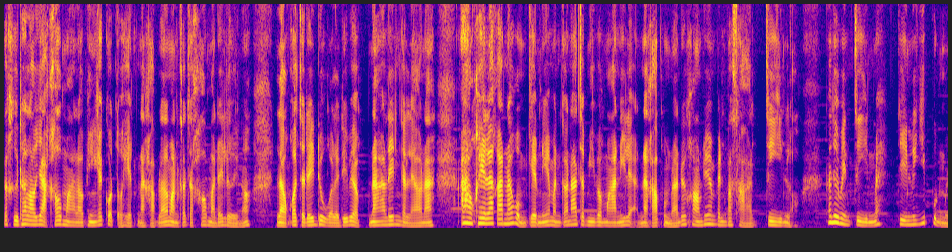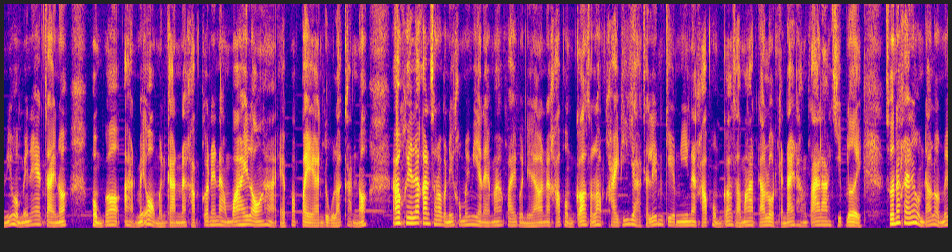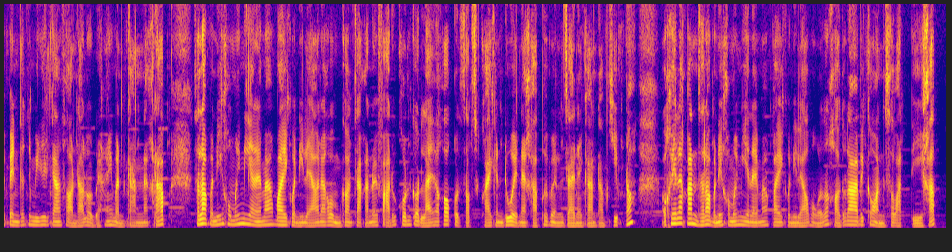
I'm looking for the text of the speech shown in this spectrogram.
ก็คือถ้าเราอยากเข้ามาเราเพียงแค่กดตัว H นะครับแล้วมันก็จะเข้ามาได้เลยเนาะเราก็จะได้ดูอะไรที่แบบน่าเล่นกันแล้วนะอ่าโอเคแล้วกันนะผมเกมนี้มันก็น่าจะมีประมาณนี้แหละนะครับผมนะด้วยความที่มันเป็นภาษาจีนเหรอน่าจะเป็นจีนไหม จีนหรือญี่ปุ่นเหมือนนี้ผมไม่แน่ใจเนาะผมก็อ่านไม่ออกเหมือนกันนะครับ ก็แนะนำว่าให้ลองหาแอปมาแปลกันดูแล้วกันเนาะเอาโอเคแล้วกันสำหรับวันนี้คงไม่มีอะไรมากไปกว่านี้แล้วนะครับผมก็สำหรับใครที่อยากจะเล่นเกมนี้นะครับผมก็สามารถดาวน์โหลดกันได้ทางใต้ล่างคลิปเลย ส่วนถ้าใครที่ผมดาวน์โหลดไม่เป็นก็จะมีวิธีการสอนดาวน์โหลดไว้ให้เหมือนกันนะครับสำหรับวันนี้คงไม่มีอะไรมากไปกว่านี้แล้วนะครับผมก่อนจากกันโดยฝากทุกคนกดไลค์แล้วก็กด subscribe กันด้วยนะครับเพื่อเป็นกำลังใจในการทำคลิปเนาะโอเคแล้วกันสำหรับวันนี้คงไม่มีอะไรมากไปกว่านี้แล้ว ผมก็ต้องขอตัวลาไปก่อนสวัสดีครับ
